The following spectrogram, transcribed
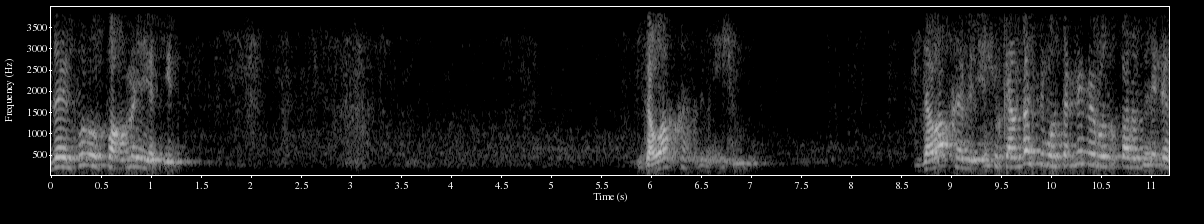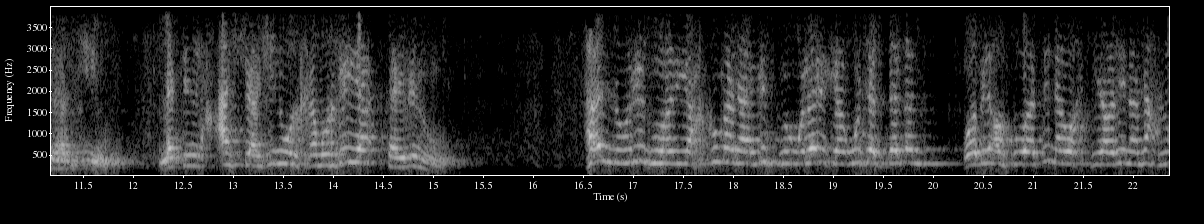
زي الفول الطعمية كده. ده واقع بنعيشه ده واقع بنعيشه كان بس مهتمين بالمتطرفين الارهابيين لكن الحشاشين والخمرجية سايبينهم. هل نريد أن يحكمنا مثل أولئك مجددا وبأصواتنا واختيارنا نحن؟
